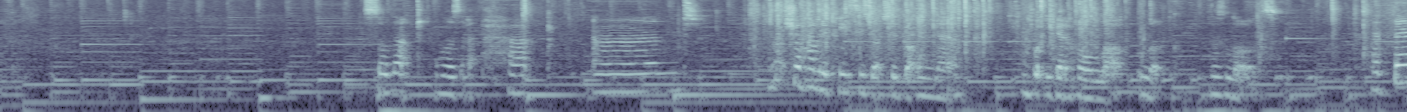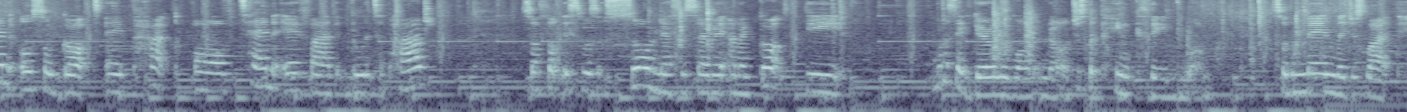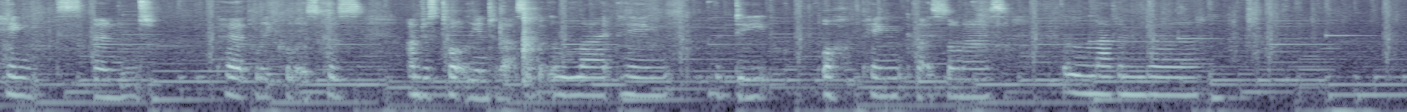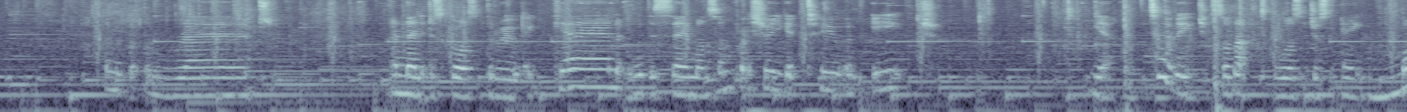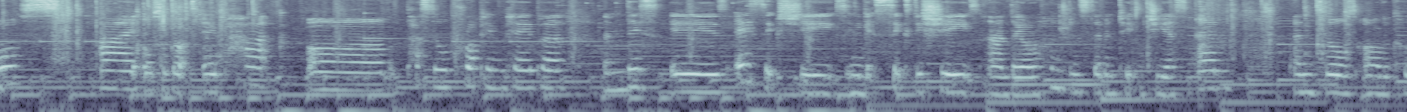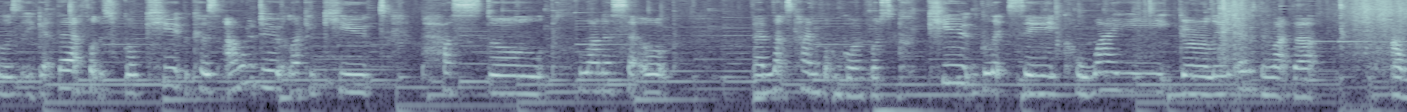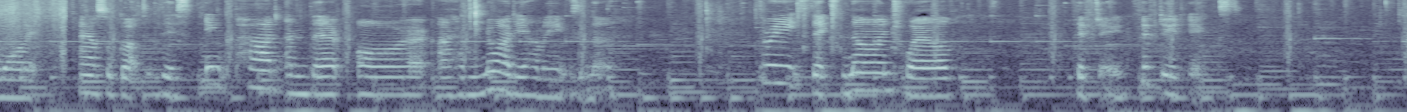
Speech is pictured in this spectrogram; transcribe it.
so that was a pack and I'm not sure how many pieces you actually got in there but you get a whole lot look there's loads I then also got a pack of 10 A5 glitter pad so I thought this was so necessary and I got the I want to say girly one, no, just the pink themed one. So they're mainly just like pinks and purpley colours because I'm just totally into that. So I've got the light pink, the deep, oh pink, that is so nice. The lavender. Red. And then it just goes through again with the same one. So I'm pretty sure you get two of each yeah, two of each. So that was just a must. I also got a pack of pastel cropping paper and this is A6 sheets and you get 60 sheets and they are 170 GSM and those are the colours that you get there. I thought this would go cute because I want to do like a cute pastel planner setup and that's kind of what I'm going for. Just cute, glitzy, kawaii, girly, everything like that. I want it. I also got this ink pad and there are, I have no idea how many inks in there. 3, 6, 9, 12, 15. 15 inks.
